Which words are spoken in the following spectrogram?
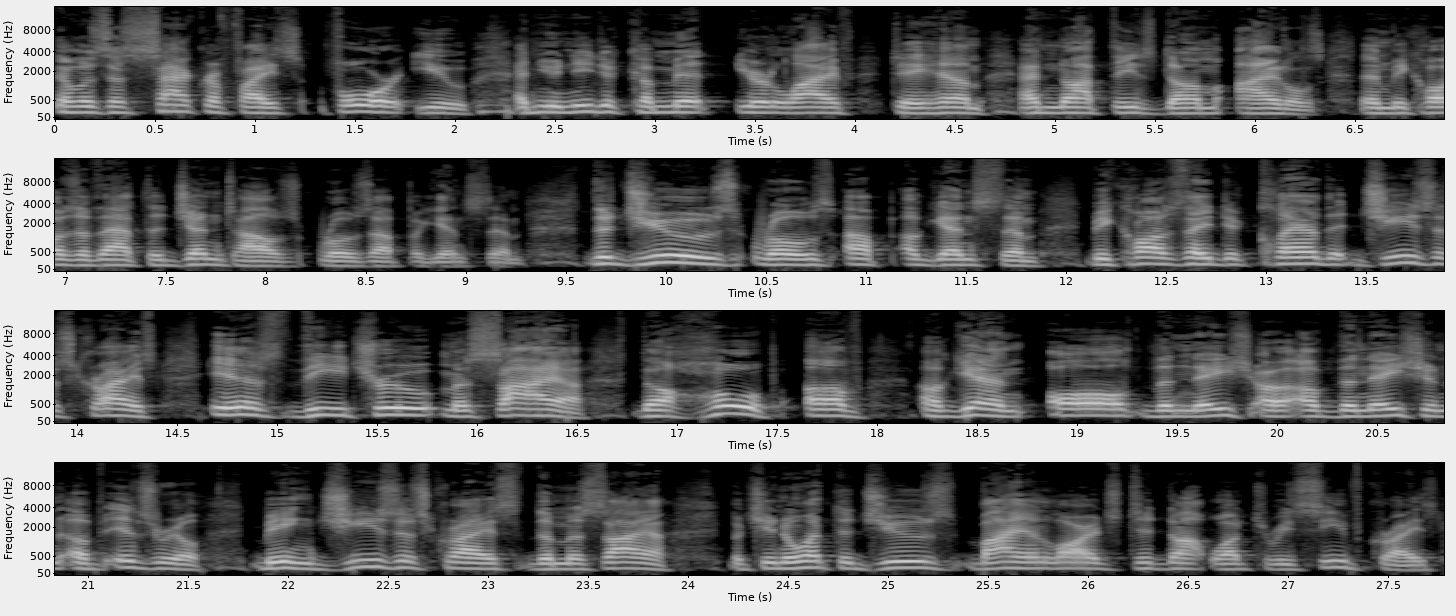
that was a sacrifice for you. And you need to commit your life to him and not these dumb idols. And because of that, the Gentiles rose up against them. The Jews rose up against them because they declared that Jesus Christ is the true Messiah Messiah, the hope of again all the nation uh, of the nation of Israel being Jesus Christ the Messiah. But you know what? The Jews by and large did not want to receive Christ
